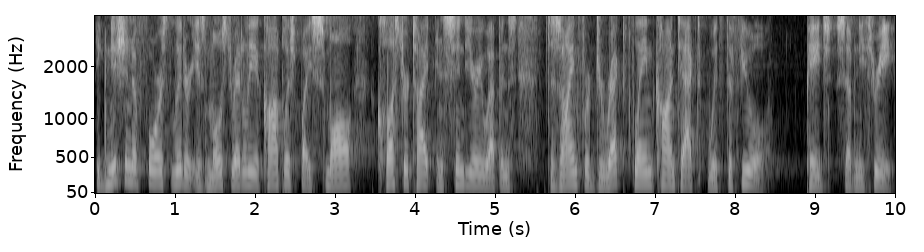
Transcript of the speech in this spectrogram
Ignition of forest litter is most readily accomplished by small, cluster type incendiary weapons designed for direct flame contact with the fuel. Page 73.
